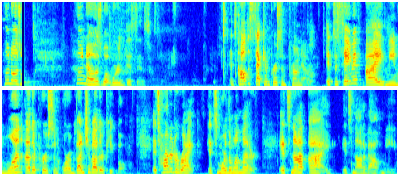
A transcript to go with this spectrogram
Who knows who knows what word this is? It's called a second person pronoun. It's the same if I mean one other person or a bunch of other people. It's harder to write. It's more than one letter. It's not I. It's not about me.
